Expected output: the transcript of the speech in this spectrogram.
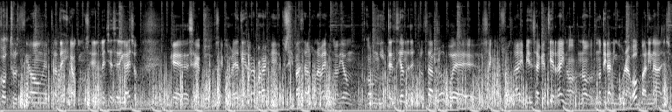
construcción estratégica, o como se leche se diga eso, que se, se cubre de tierra para que si pasa alguna vez un avión con intención de destrozarlo, pues se y piensa que es tierra y no, no, no tira ninguna bomba ni nada de eso.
